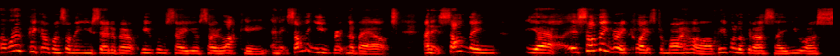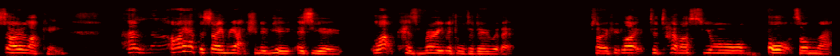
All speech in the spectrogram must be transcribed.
I want to pick up on something you said about people say you're so lucky, and it's something you've written about, and it's something yeah, it's something very close to my heart. People look at us and say, "You are so lucky," and I have the same reaction of you as you. luck has very little to do with it. So if you'd like to tell us your thoughts on that.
